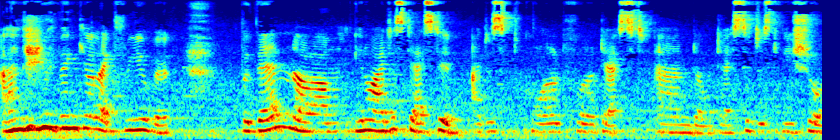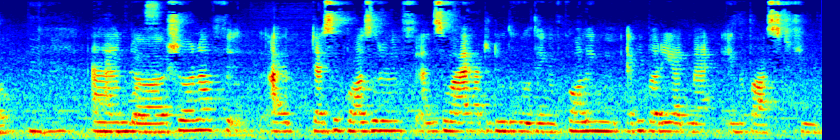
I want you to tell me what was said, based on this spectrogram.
And you think you're like free of it. But then, um, you know, I just tested. I just called for a test and uh, tested just to be sure. And uh, sure enough, I tested positive, and so I had to do the whole thing of calling everybody I'd met in the past few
